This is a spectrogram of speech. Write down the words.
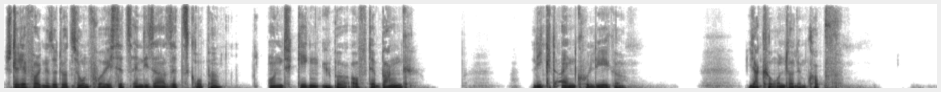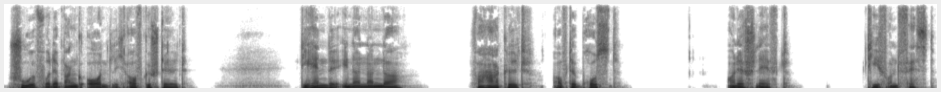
Stell dir folgende Situation vor. Ich sitze in dieser Sitzgruppe und gegenüber auf der Bank liegt ein Kollege. Jacke unter dem Kopf, Schuhe vor der Bank ordentlich aufgestellt, die Hände ineinander verhakelt auf der Brust und er schläft tief und fest.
